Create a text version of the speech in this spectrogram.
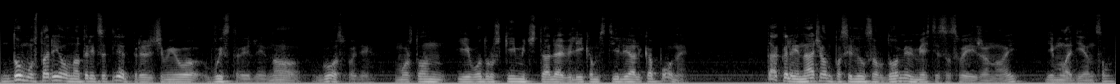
Дом устарел на 30 лет, прежде чем его выстроили, но, господи, может он и его дружки мечтали о великом стиле Аль Капоне? Так или иначе, он поселился в доме вместе со своей женой и младенцем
